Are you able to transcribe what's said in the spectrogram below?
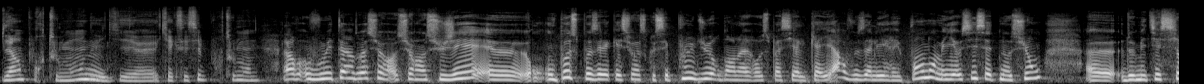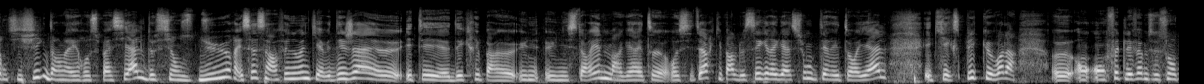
bien pour tout le monde et hmm. qui est, qui est, accessible pour tout le monde. Alors, vous mettez un doigt sur, sur un sujet. Euh, on peut se poser la question est-ce que c'est plus dur dans l'aérospatial qu'ailleurs? Vous allez y répondre. Mais il y a aussi cette notion euh, de métier scientifique dans l'aérospatial, de sciences dures. Et ça, c'est un phénomène qui avait déjà euh, été décrit par une, une, historienne, Margaret Rossiter, qui parle de ségrégation territoriale et qui explique que, voilà, en, fait, les femmes se sont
